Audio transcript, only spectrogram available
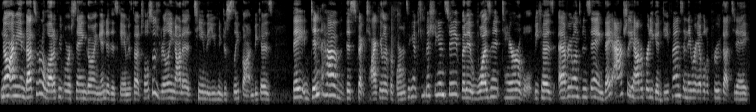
No, I mean that's what a lot of people were saying going into this game is that Tulsa's really not a team that you can just sleep on because they didn't have this spectacular performance against Michigan State, but it wasn't terrible because everyone's been saying they actually have a pretty good defense and they were able to prove that today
